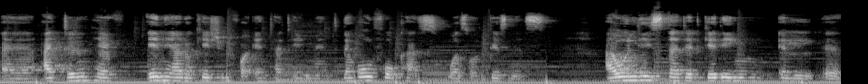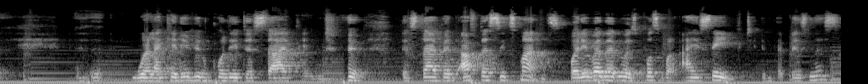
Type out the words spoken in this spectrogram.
uh, I didn't have any allocation for entertainment. The whole focus was on business. I only started getting a, a, well, I can even call it a stipend, a stipend after six months. Whatever that was possible, I saved in the business.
